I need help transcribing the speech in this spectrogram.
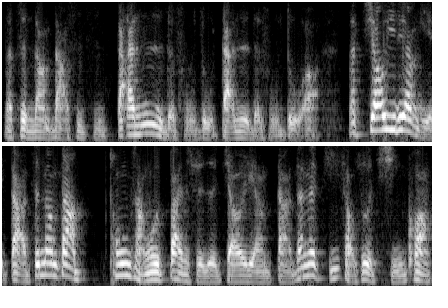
那震荡大是指单日的幅度，单日的幅度啊。那交易量也大，震荡大。通常会伴随着交易量大，但在极少数的情况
